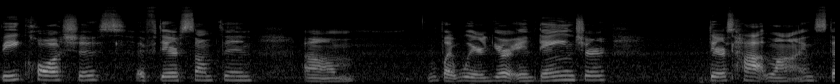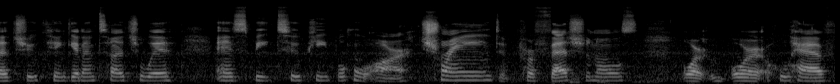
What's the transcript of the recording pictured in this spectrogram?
be cautious if there's something um, like where you're in danger there's hotlines that you can get in touch with and speak to people who are trained professionals or or who have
